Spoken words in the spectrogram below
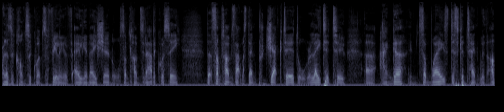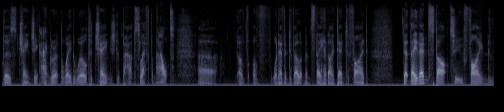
and as a consequence, a feeling of alienation or sometimes inadequacy, that sometimes that was then projected or related to uh, anger in some ways, discontent with others, changing anger at the way the world had changed and perhaps left them out uh, of, of whatever developments they had identified. That they then start to find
